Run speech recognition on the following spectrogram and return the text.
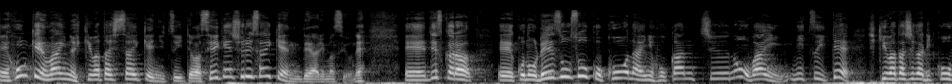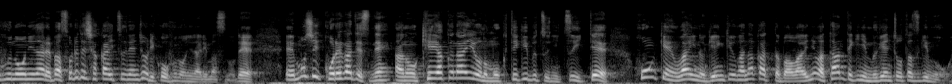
え本件ワインの引き渡し債権については制限種類債権でありますよね。えー、ですから、えー、この冷蔵倉庫構内に保管中のワインについて引き渡しが履行不能になればそれで社会通念上履行不能になりますので、え、もしこれがですねあの契約内容の目的物について本件ワインの言及がなかった場合には端的に無限調達義務を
